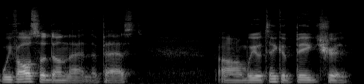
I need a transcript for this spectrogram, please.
we've also done that in the past um, we would take a big trip,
